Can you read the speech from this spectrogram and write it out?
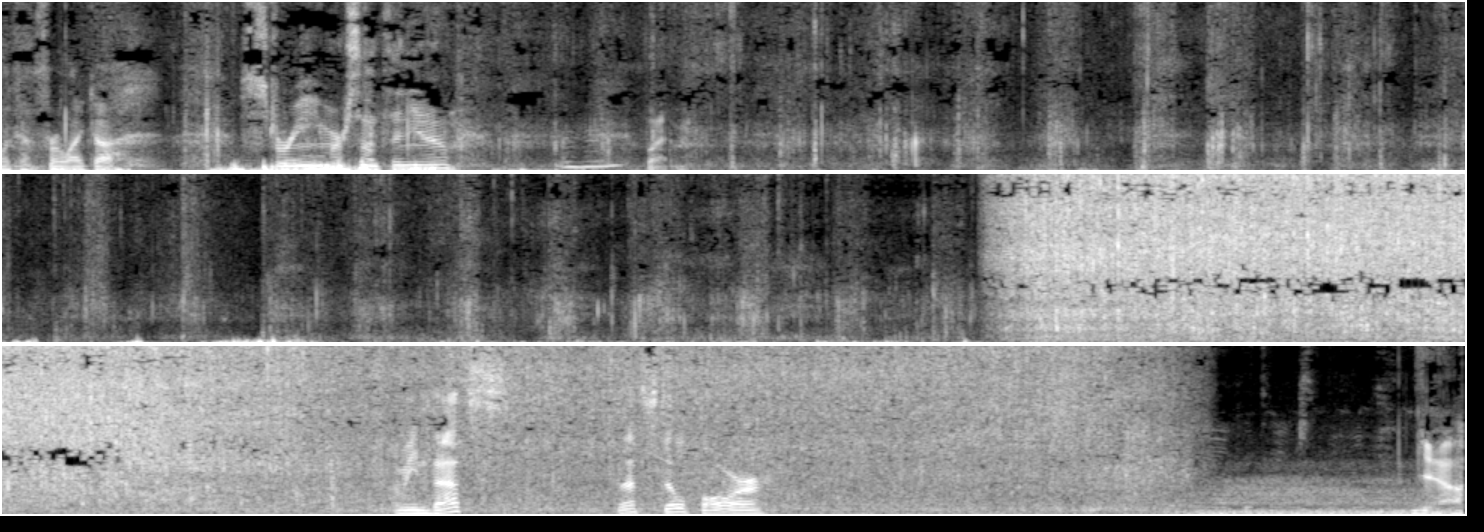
looking for like a stream or something, you know? But I mean, that's that's still far. Yeah.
